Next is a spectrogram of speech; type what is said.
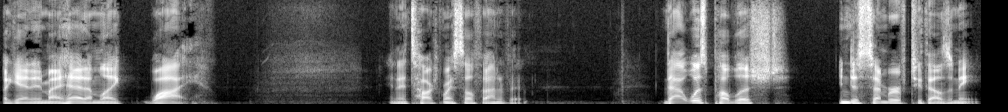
Again, in my head, I'm like, "Why?" And I talked myself out of it. That was published in December of 2008.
